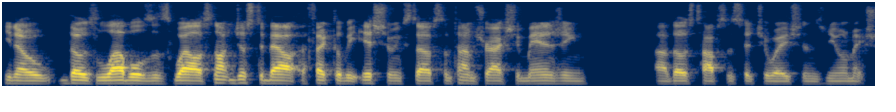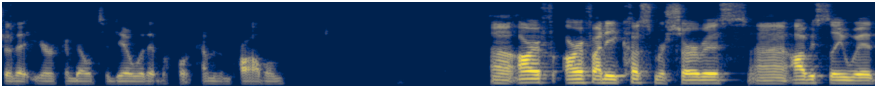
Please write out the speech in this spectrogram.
you know, those levels as well. It's not just about effectively issuing stuff. Sometimes you're actually managing uh, those types of situations. And you want to make sure that you're going to be able to deal with it before it becomes a problem uh, RF, RFID customer service. Uh, obviously, with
